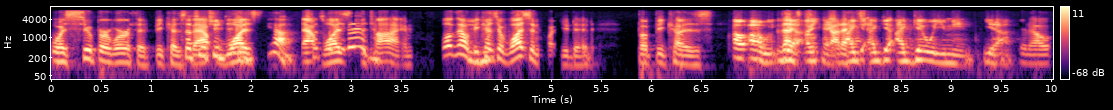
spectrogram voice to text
was super worth it because that's that what you did was yeah that that's what you was the time. Well, no, Mhm. because it wasn't what you did, but because oh oh That's yeah okay I, I get i get what you mean yeah you know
